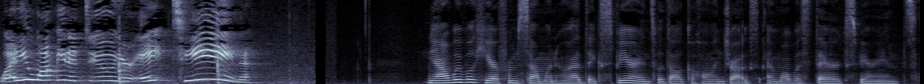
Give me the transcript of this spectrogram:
What do you want me to do? You're 18! Now we will hear from someone who had the experience with alcohol and drugs and what was their experience.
